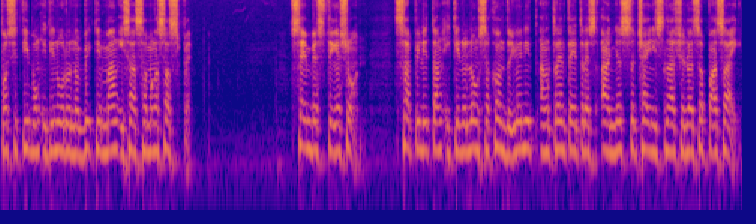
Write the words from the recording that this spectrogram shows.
Positibong itinuro ng biktima ang isa sa mga suspect. Sa investigasyon, sa pilitang ikinulong sa condo unit ang 33 anyos sa Chinese national sa Pasay,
